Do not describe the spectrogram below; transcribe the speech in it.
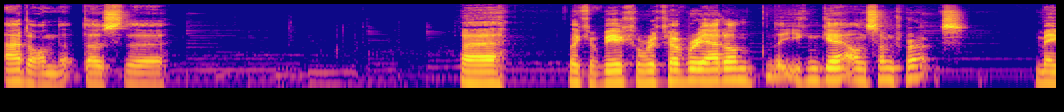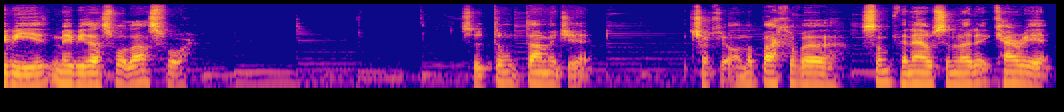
add-on that does the, uh, like a vehicle recovery add-on that you can get on some trucks. Maybe, maybe that's what that's for. So don't damage it. Chuck it on the back of a something else and let it carry it.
